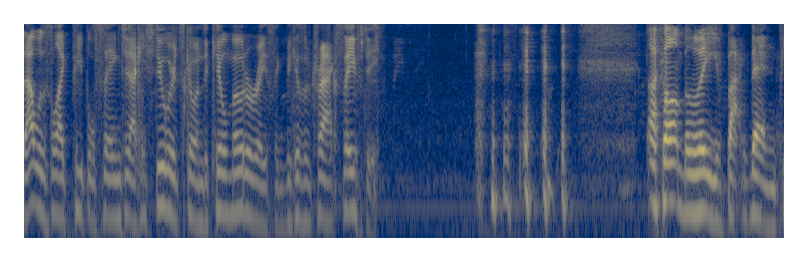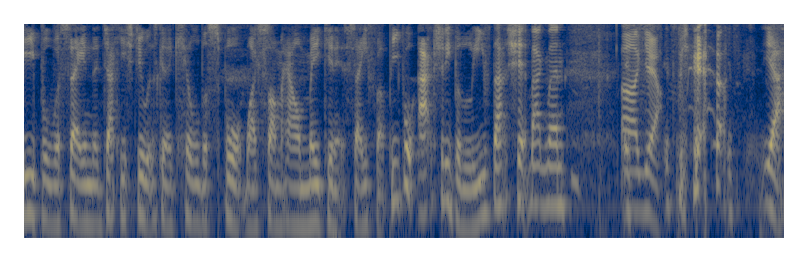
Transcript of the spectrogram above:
that was like people saying Jackie Stewart's going to kill motor racing because of track safety. I can't believe back then people were saying that Jackie Stewart's going to kill the sport by somehow making it safer. People actually believed that shit back then. Uh, yeah. it's- yeah. It's yeah,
